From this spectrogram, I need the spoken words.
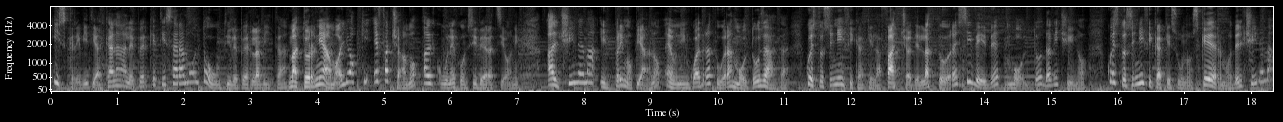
iscriviti al canale perché ti sarà molto utile per la vita. Ma torniamo agli occhi e facciamo alcune considerazioni. Al cinema il primo piano è un'inquadratura molto usata. Questo significa che la faccia dell'attore si vede molto da vicino. Questo significa che su uno schermo del cinema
